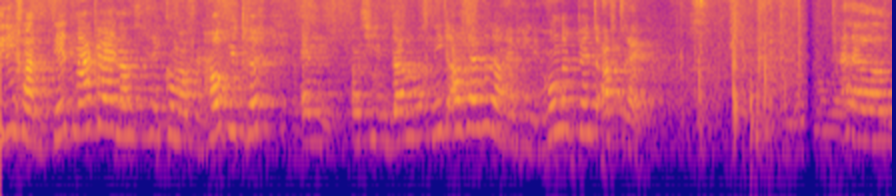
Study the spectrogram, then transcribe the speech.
Jullie gaan dit maken en dan ik kom over een half uur terug. En als jullie dan nog niet af hebben, dan hebben jullie 100 punten aftrek. Hallo.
